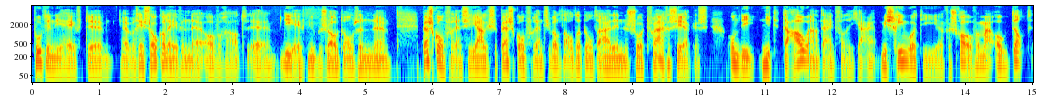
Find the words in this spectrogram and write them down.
Poetin, die heeft, hebben we gisteren ook al even over gehad, die heeft nu besloten om zijn persconferentie, jaarlijkse persconferentie, wat het altijd ontaarde in een soort vragencircus, om die niet te houden aan het eind van het jaar. Misschien wordt die verschoven, maar ook dat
